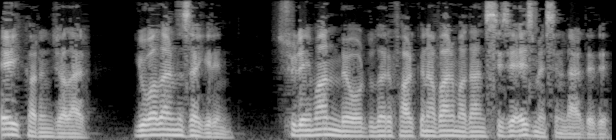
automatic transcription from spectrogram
''Ey karıncalar, yuvalarınıza girin. Süleyman ve orduları farkına varmadan sizi ezmesinler.'' dedi.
